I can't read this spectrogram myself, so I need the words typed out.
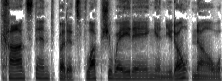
constant, but it's fluctuating and you don't know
